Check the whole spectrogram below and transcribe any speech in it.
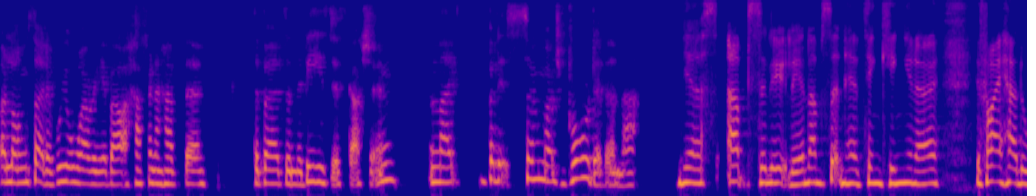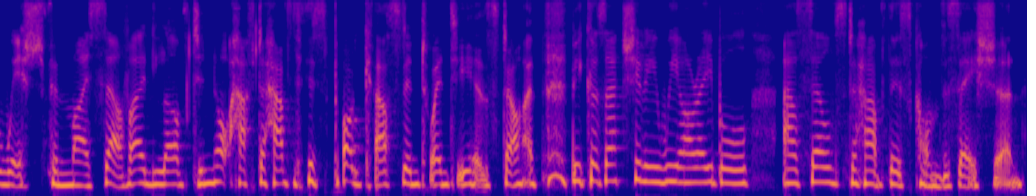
alongside. If we all worry about having to have the the birds and the bees discussion, and like, but it's so much broader than that. Yes, absolutely. And I'm sitting here thinking, you know, if I had a wish for myself, I'd love to not have to have this podcast in 20 years time because actually we are able ourselves to have this conversation,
